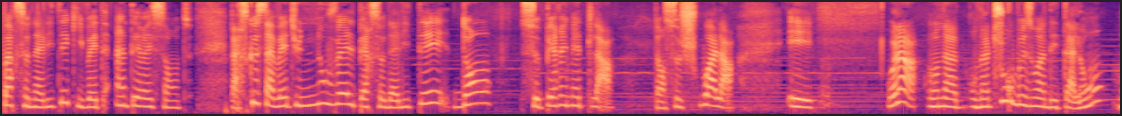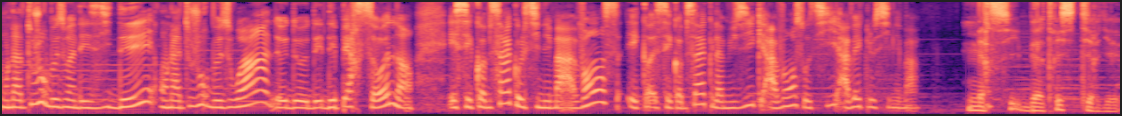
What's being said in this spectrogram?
personnalité qui va être intéressante, parce que ça va être une nouvelle personnalité dans ce périmètre-là, dans ce choix-là. Et voilà, on a, on a toujours besoin des talents, on a toujours besoin des idées, on a toujours besoin de, des personnes. Et c'est comme ça que le cinéma avance et c'est comme ça que la musique avance aussi avec le cinéma. Merci Béatrice Thirier.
